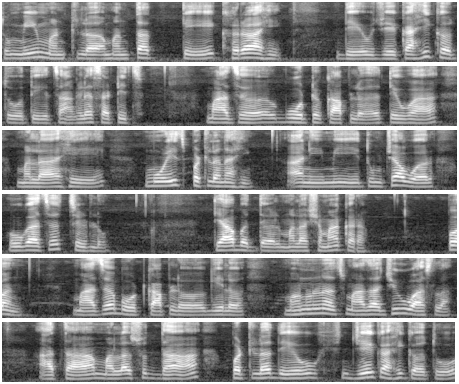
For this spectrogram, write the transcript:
तुम्ही म्हटलं म्हणतात ते खरं आहे. देव जे काही करतो ते चांगल्यासाठीच. माझं बोट कापलं तेव्हा मला हे मुळीच पटलं नाही आणि मी तुमच्यावर उगाचंच चिडलो. त्याबद्दल मला क्षमा करा. पण माझं बोट कापलं गेलं म्हणूनच माझा जीव वाचला. आता मला सुद्धा पटलं देव जे काही करतो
